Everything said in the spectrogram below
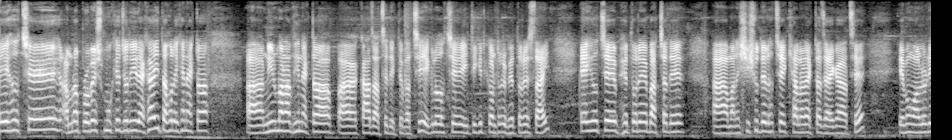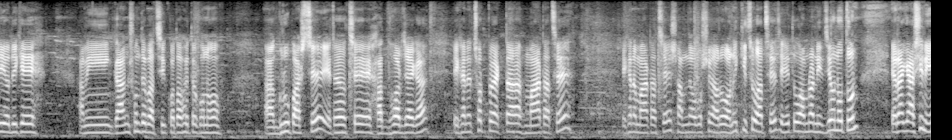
এই হচ্ছে আমরা প্রবেশ মুখে যদি দেখাই, তাহলে এখানে একটা নির্মাণাধীন একটা কাজ আছে দেখতে পাচ্ছি। এগুলো হচ্ছে এই টিকিট কাউন্টারের ভেতরের সাইড এই হচ্ছে ভেতরে বাচ্চাদের মানে শিশুদের হচ্ছে খেলার একটা জায়গা আছে। এবং অলরেডি ওদিকে আমি গান শুনতে পাচ্ছি, কোথাও হয়তো কোনো গ্রুপ আসছে। এটা হচ্ছে হাত ধোয়ার জায়গা। এখানে ছোট্ট একটা মাঠ আছে। এখানে মাঠ আছে, সামনে অবশ্যই আরও অনেক কিছু আছে, যেহেতু আমরা নিজেও নতুন, এর আগে আসিনি।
